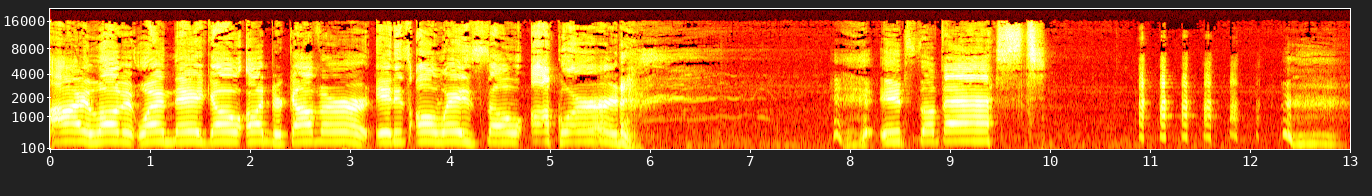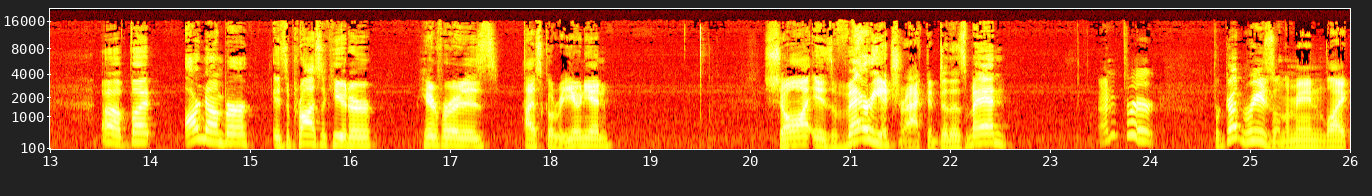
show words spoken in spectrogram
I love it when they go undercover. It is always so awkward. it's the best. uh, but our number is a prosecutor here for his high school reunion. Shaw is very attracted to this man, and for for good reason. I mean, like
